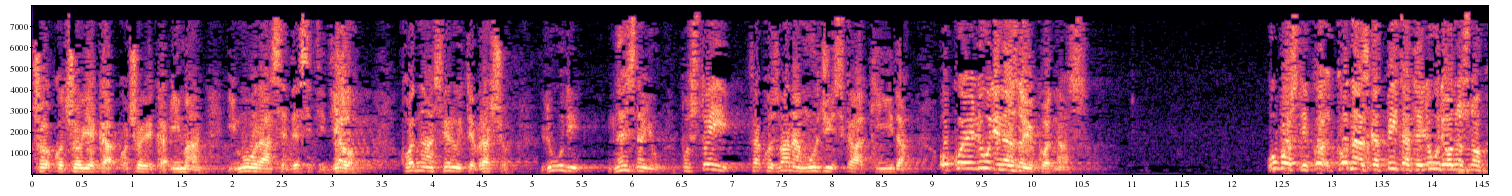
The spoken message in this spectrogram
čo, kod, čovjeka, kod čovjeka iman. I mora se desiti djelo. Kod nas, vjerujte braćo, ljudi ne znaju, postoji takozvana murđijska akida, o kojoj ljudi ne znaju kod nas. U Bosni, kod nas kad pitate ljude, odnosno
